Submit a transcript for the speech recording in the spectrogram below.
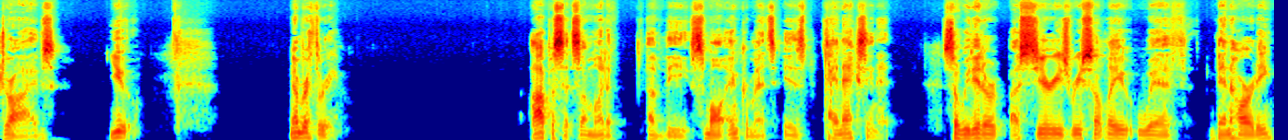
drives you. Number three, opposite somewhat of, of the small increments is 10xing it. So we did a, a series recently with Ben Hardy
